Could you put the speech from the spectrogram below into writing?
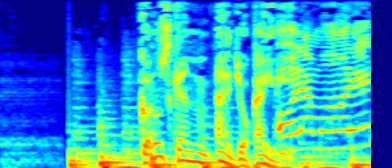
Conozcan a Yokairi.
